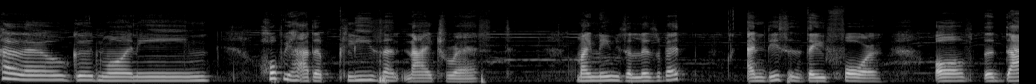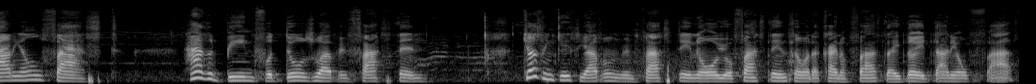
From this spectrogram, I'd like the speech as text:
Hello, good morning. Hope you had a pleasant night rest. My name is Elizabeth, and this is day four of the Daniel fast. Has it been for those who have been fasting? Just in case you haven't been fasting or you're fasting some other kind of fast, like not a Daniel fast,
